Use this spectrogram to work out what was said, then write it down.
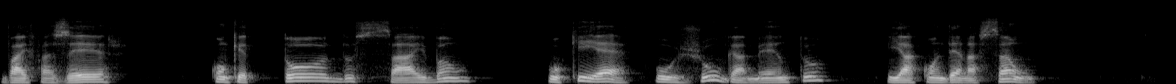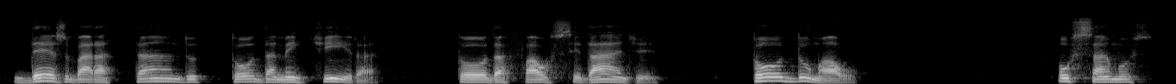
vai fazer com que todos saibam o que é o julgamento e a condenação, desbaratando toda mentira, toda falsidade, todo mal. Ouçamos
